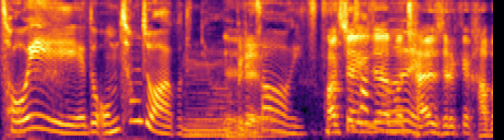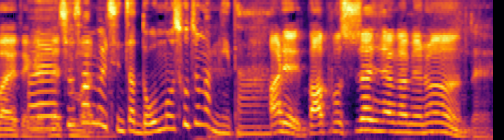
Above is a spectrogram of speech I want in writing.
저희 애도 엄청 좋아하거든요. 음, 네. 그래서 곽자 기자 뭐 자연스럽게 가봐야 되겠네. 네, 수산물 주말에. 진짜 너무 소중합니다. 아니 마포 수산시장 가면은 네.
